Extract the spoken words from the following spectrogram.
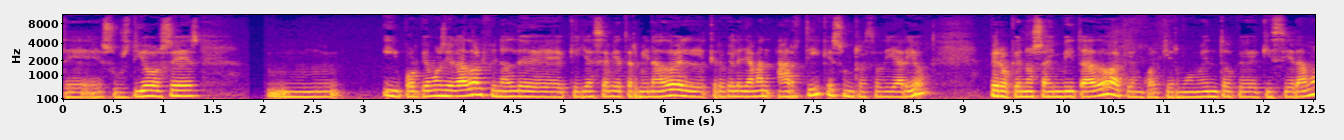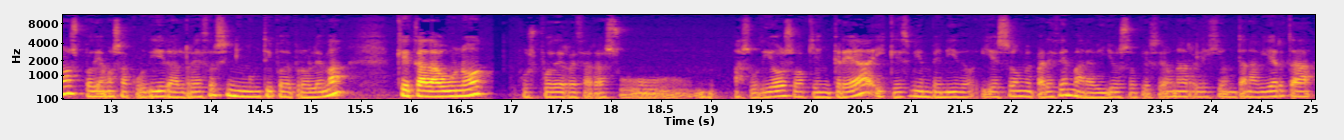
de sus dioses. Mm, y porque hemos llegado al final de que ya se había terminado el creo que le llaman arti que es un rezo diario pero que nos ha invitado a que en cualquier momento que quisiéramos podíamos acudir al rezo sin ningún tipo de problema, que cada uno pues puede rezar a su a su Dios o a quien crea y que es bienvenido. Y eso me parece maravilloso que sea una religión tan abierta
